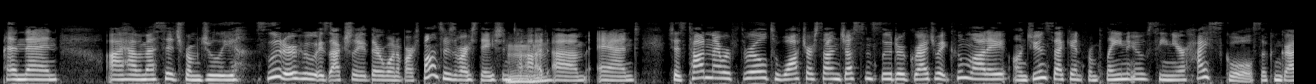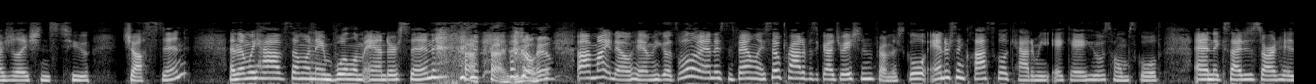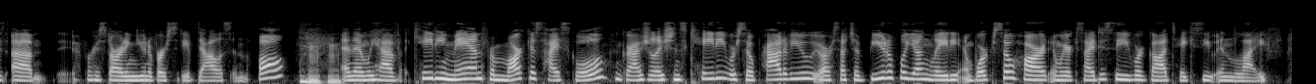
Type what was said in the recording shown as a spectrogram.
And then I have a message from Julie Sluter, who is actually they're one of our sponsors of our station, Todd. Um, and she says Todd and I were thrilled to watch our son Justin Sluter graduate cum laude on June 2nd from Plano Senior High School. So congratulations to Justin. And then we have someone named Willem Anderson. You know him? I might know him. He goes, Willem Anderson's family is so proud of his graduation from their school, Anderson Classical Academy, aka who was homeschooled, and excited to start his um for his starting University of Dallas in the fall. And then we have Katie Mann from Marcus High School. Congratulations, Katie. We're so proud of you. You are such a beautiful young lady and work so hard, and we're excited to see where God takes you in life.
